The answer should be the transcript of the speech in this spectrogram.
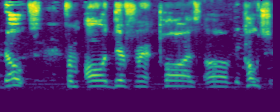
adults from all different parts of the culture.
